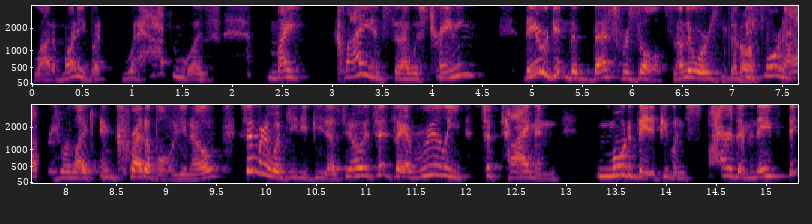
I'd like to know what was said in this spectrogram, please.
a lot of money but what happened was my clients that i was training they were getting the best results. In other words, the before and afters were like incredible, you know, similar to what DDP does. You know, it's, it's like I really took time and motivated people, inspired them. And they, they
